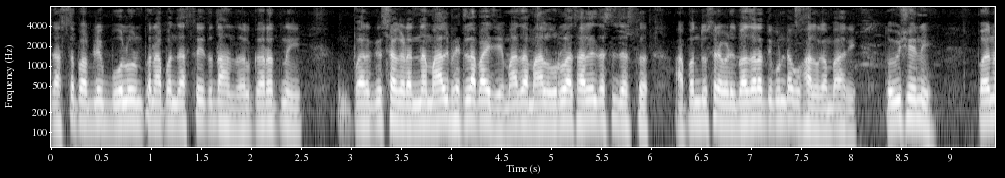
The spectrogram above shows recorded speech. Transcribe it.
जास्त पब्लिक बोलवून पण आपण जास्त इथं धांदल करत नाही. पर सगळ्यांना माल भेटला पाहिजे. माझा माल उरला चालेल जास्तीत जास्त. आपण दुसऱ्या वेळेस बाजारात विकून टाकू हलगा भारी तो विषय नाही. पण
